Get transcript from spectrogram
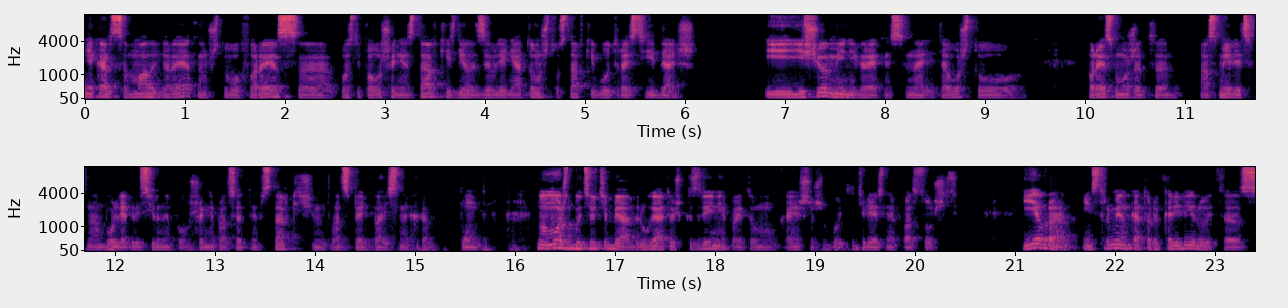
мне кажется маловероятным, что ФРС э, после повышения ставки сделает заявление о том, что ставки будут расти и дальше. И еще менее вероятный сценарий того, что пресс может э, осмелиться на более агрессивное повышение процентной ставки, чем 25 базисных э, пунктов. Но, может быть, у тебя другая точка зрения, поэтому, конечно же, будет интересно ее послушать. Евро – инструмент, который коррелирует с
